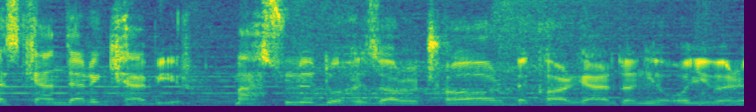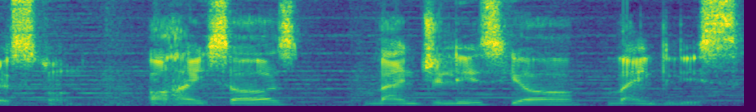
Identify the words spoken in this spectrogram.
اسکندر کبیر محصول 2004 به کارگردانی الیور استون. آهنگساز ونجلیس یا ونگلیس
